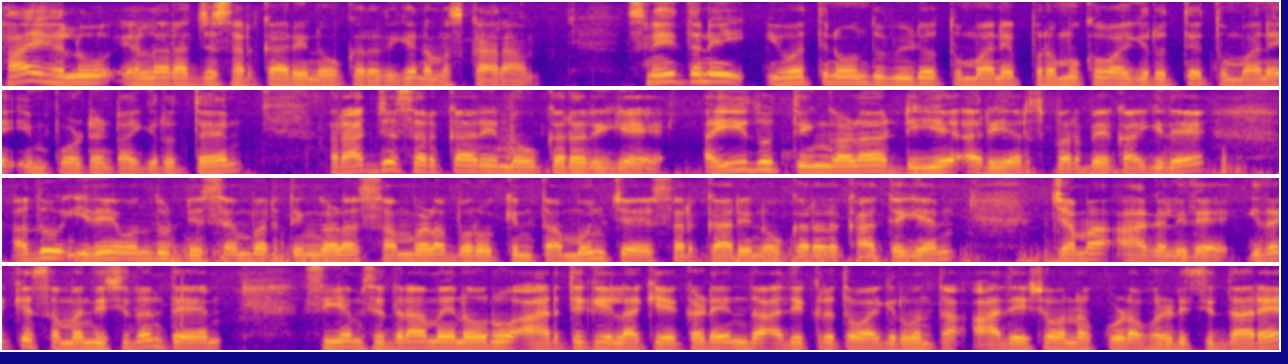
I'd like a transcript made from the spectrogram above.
ಹಾಯ್ ಹಲೋ ಎಲ್ಲ ರಾಜ್ಯ ಸರ್ಕಾರಿ ನೌಕರರಿಗೆ ನಮಸ್ಕಾರ. ಸ್ನೇಹಿತರೆ ಇವತ್ತಿನ ಒಂದು ವಿಡಿಯೋ ತುಂಬಾ ಪ್ರಮುಖವಾಗಿರುತ್ತೆ ತುಂಬಾ ಇಂಪಾರ್ಟೆಂಟ್ ಆಗಿರುತ್ತೆ. ರಾಜ್ಯ ಸರ್ಕಾರಿ ನೌಕರರಿಗೆ ಐದು ತಿಂಗಳ ಡಿ ಎ ಅರಿಯರ್ಸ್ ಬರಬೇಕಾಗಿದೆ. ಅದು ಇದೇ ಒಂದು ಡಿಸೆಂಬರ್ ತಿಂಗಳ ಸಂಬಳ ಬರೋಕ್ಕಿಂತ ಮುಂಚೆ ಸರ್ಕಾರಿ ನೌಕರರ ಖಾತೆಗೆ ಜಮಾ ಆಗಲಿದೆ. ಇದಕ್ಕೆ ಸಂಬಂಧಿಸಿದಂತೆ ಸಿ ಎಂ ಸಿದ್ದರಾಮಯ್ಯನವರು ಆರ್ಥಿಕ ಇಲಾಖೆಯ ಕಡೆಯಿಂದ ಅಧಿಕೃತವಾಗಿರುವಂಥ ಆದೇಶವನ್ನು ಕೂಡ ಹೊರಡಿಸಿದ್ದಾರೆ.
